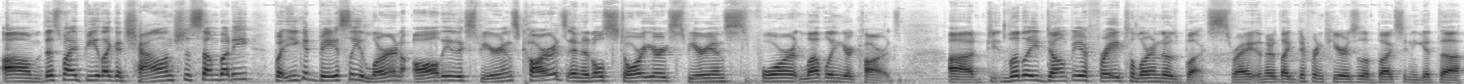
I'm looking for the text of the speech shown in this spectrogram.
Um, this might be like a challenge to somebody, but you could basically learn all these experience cards and it'll store your experience for leveling your cards. Uh, literally, don't be afraid to learn those books, right? And there's like different tiers of the books, and you get the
